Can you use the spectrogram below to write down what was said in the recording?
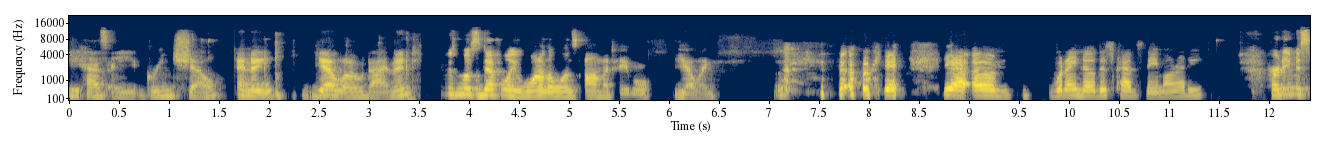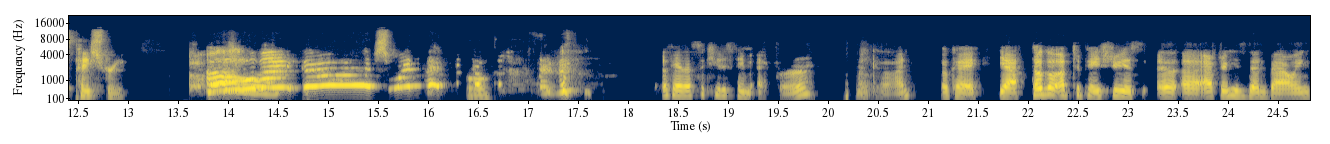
He has a green shell and a yellow diamond. He was most definitely one of the ones on the table yelling. okay. Yeah. Um. Would I know this crab's name already? Her name is Pastry. Oh my Oh. Okay, that's the cutest name ever. Oh my god. Okay, yeah, he'll go up to Pastry as, uh, uh, after he's done bowing,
